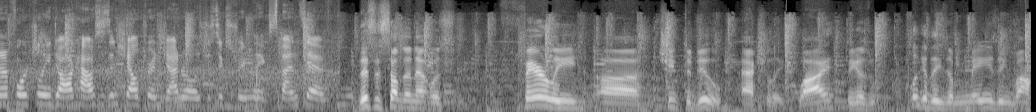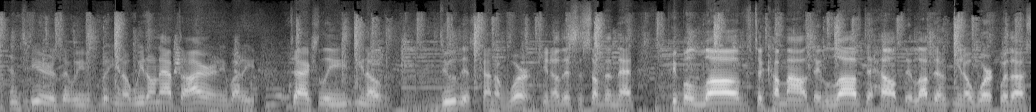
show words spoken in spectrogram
unfortunately, dog houses and shelter in general is just extremely expensive. This is something that was fairly uh, cheap to do, actually. Why? Because look at these amazing volunteers that we, you know, we don't have to hire anybody to actually, you know, do this kind of work. You know, this is something that people love to come out. They love to help. They love to, you know, work with us.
